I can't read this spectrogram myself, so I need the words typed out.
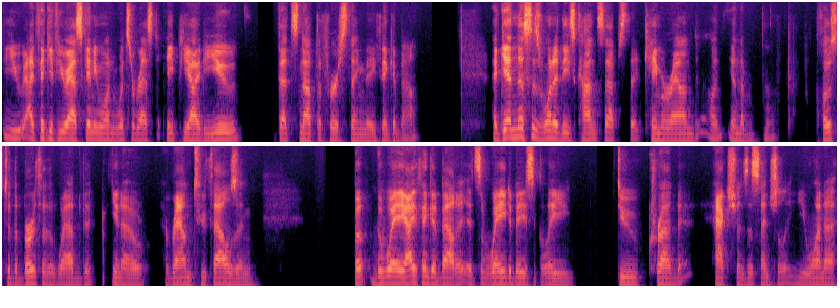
you I think if you ask anyone what's a REST API to you, that's not the first thing they think about. Again, this is one of these concepts that came around in the close to the birth of the web, that, you know, around 2000. But the way I think about it, it's a way to basically do CRUD actions essentially. You want to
